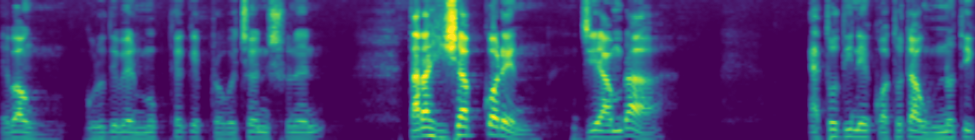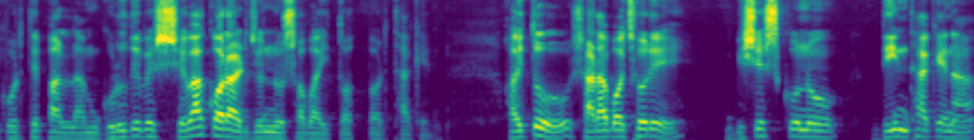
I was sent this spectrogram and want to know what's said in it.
এবং গুরুদেবের মুখ থেকে প্রবচন শুনেন। তারা হিসাব করেন যে আমরা এতদিনে কতটা উন্নতি করতে পারলাম, গুরুদেবের সেবা করার জন্য সবাই তৎপর থাকেন। হয়তো সারা বছরে বিশেষ কোনো দিন থাকে না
